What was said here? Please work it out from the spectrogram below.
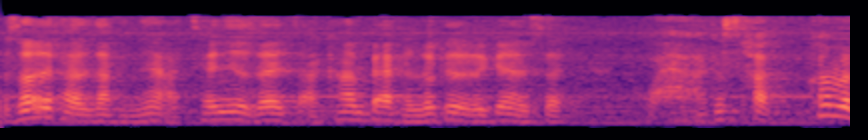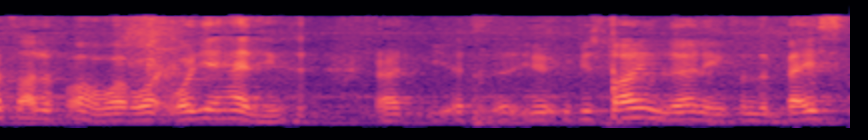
It's not if I nothing now. Ten years later, I come back and look at it again and say, wow, I just have Kamat Aleph what, what, what are you adding? right? Uh, you, if you're starting learning from the base,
